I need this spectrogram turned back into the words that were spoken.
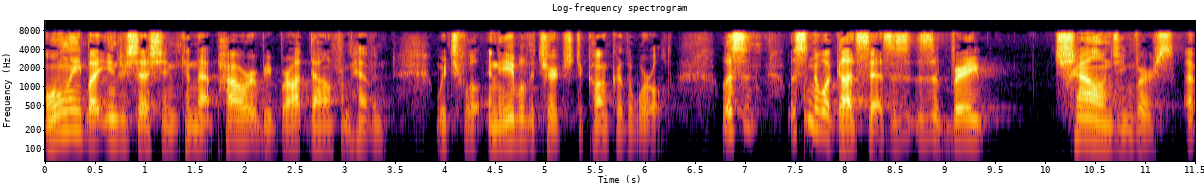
Only by intercession can that power be brought down from heaven, which will enable the church to conquer the world. Listen, listen to what God says. This is, this is a very challenging verse. In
